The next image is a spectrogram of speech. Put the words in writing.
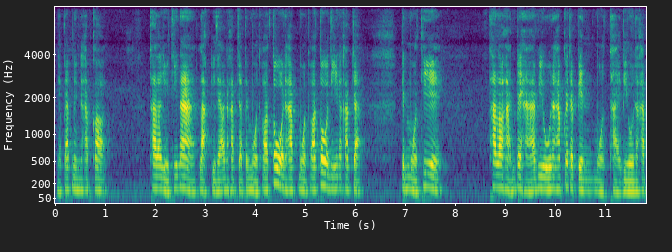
เดี๋ยวแป๊บหนึ่งนะครับก็ ถ้าเราอยู่ที่หน้าหลักอยู่แล้วนะครับ จะเป็นโหมดออโต้นะครับ โหมดออโต้นี้นะครับจะเป็นโหมดที่ ถ้าเราหันไปหาวิวนะครับ ก็จะเป็นโหมดถ่ายวิวนะครับ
